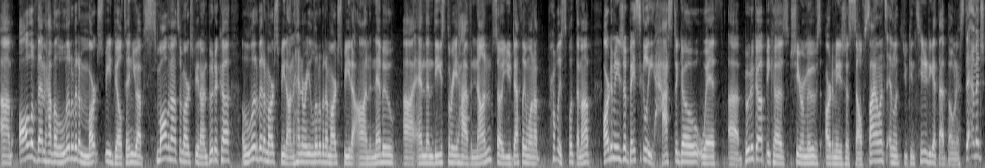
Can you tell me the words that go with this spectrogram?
um, all of them have a little bit of march speed built in. You have small amounts of march speed on Boudica a little bit of march speed on Henry a little bit of march speed on Nebu uh, and then these three have none so you definitely want to probably split them up. Artemisia basically has to go with uh Boudica because she removes Artemisia's self-silence and lets you continue to get that bonus damage.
